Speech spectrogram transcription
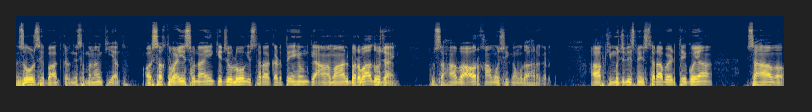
زور سے بات کرنے سے منع کیا تھا۔ اور سخت وعی سنائی کہ جو لوگ اس طرح کرتے ہیں، ان کے اعمال برباد ہو جائیں۔ تو صحابہ اور خاموشی کا مظاہرہ کرتے آپ کی مجلس میں اس طرح بیٹھتے گویا صحابہ،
